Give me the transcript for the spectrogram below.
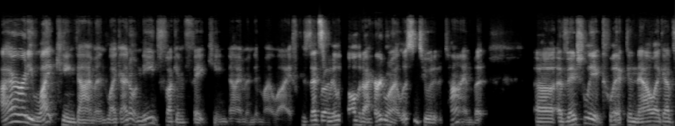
I already like King Diamond. Like, I don't need fucking fake King Diamond in my life because that's Right. really all that I heard when I listened to it at the time. But uh, eventually it clicked and now like I've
